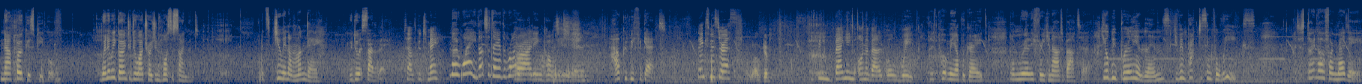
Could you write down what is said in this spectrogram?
Now focus, people. When are we going to do our Trojan horse assignment? It's due in on Monday. We do it Saturday. Sounds good to me. No way, that's the day of the riding. Riding competition. How could we forget? Thanks, Mr. S. You're Welcome. I've been banging on about it all week. They've put me up a grade. And I'm really freaking out about it. You'll be brilliant, Lyndz. You've been practicing for weeks. I just don't know if I'm ready.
